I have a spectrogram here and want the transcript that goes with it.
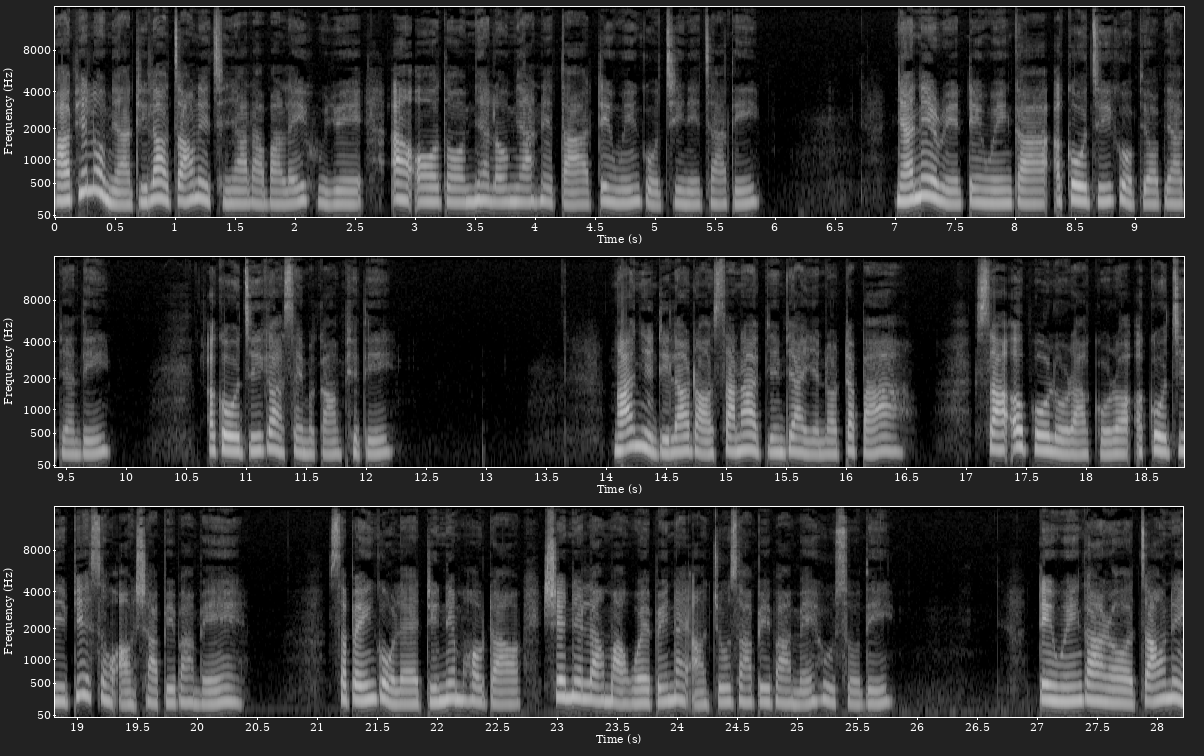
ဘာဖြစ်လို့များဒီလောက်ကြောင်းနေချင်ရတာပါလဲဟု၍အံ့ဩသောမျက်လုံးများနှင့်သာတင်ဝင်းကိုကြည့်နေကြသည်ညနေတွင်တင်ဝင်းကအကိုကြီးကိုပြောပြပြန်သည် အကိုကြီးကစိတ်မကောင်းဖြစ်သည်ငါညင်ဒီလောက်တော့စာနာပြင်းပြရင်တော့တက်ပါစာအုပ်ဖို့လိုတာကိုတော့အကိုကြီးပြည့်စုံအောင်ရှာပေးပါမယ်စပိန်ကိုလည်းဒီနှစ်မဟုတ်တော့ရှစ်နှစ်လောက်မှဝယ်ပေးနိုင်အောင်စူးစမ်းပေးပါမယ်ဟုဆိုသည် တင်ဝင်းကတော့ကျောင်းနေ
